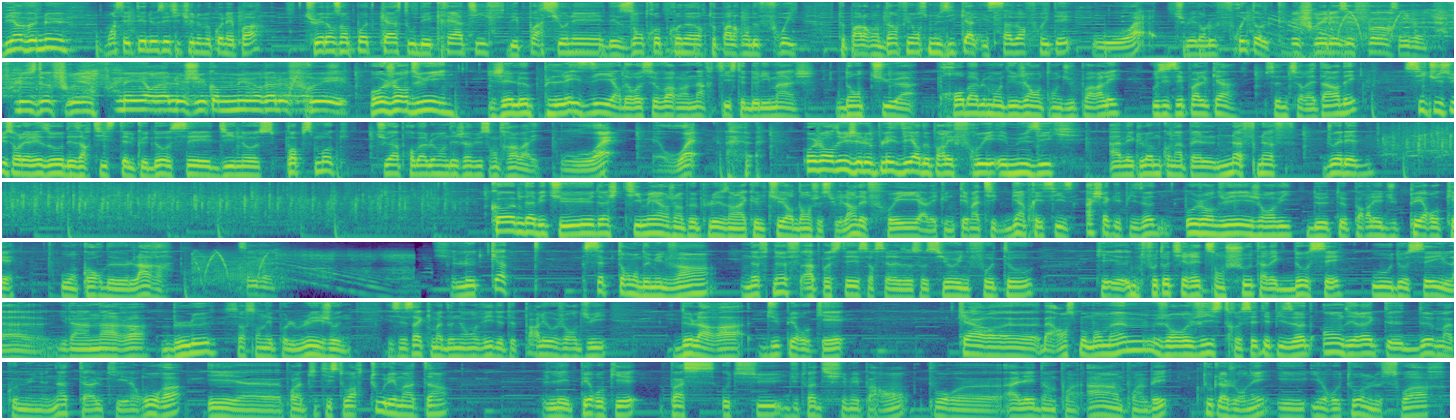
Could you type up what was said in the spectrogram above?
Bienvenue, moi c'est T2 si tu ne me connais pas. Tu es dans un podcast où des créatifs, des passionnés, des entrepreneurs te parleront de fruits, te parleront d'influence musicale et saveurs fruitées. Ouais, tu es dans le Fruit Talk. Le fruit des efforts, C'est vrai. plus de fruits. Meilleur est le jus comme mûr est le fruit. Aujourd'hui, j'ai le plaisir de recevoir un artiste de l'image dont tu as probablement déjà entendu parler, ou si c'est pas le cas, ce ne serait tardé. Si tu suis sur les réseaux des artistes tels que Dossé, Dinos, Pop Smoke, tu as probablement déjà vu son travail. Ouais, ouais. Aujourd'hui, j'ai le plaisir de parler fruits et musique avec l'homme qu'on appelle 99 Dreaded. Comme d'habitude, je t'immerge un peu plus dans la culture dont je suis l'un des fruits, avec une thématique bien précise à chaque épisode. Aujourd'hui, j'ai envie de te parler du perroquet, ou encore de Lara. C'est vrai. Le 4 septembre 2020, 99 a posté sur ses réseaux sociaux une photo, qui est une photo tirée de son shoot avec Dossé, où Dossé il a, il a un ara bleu sur son épaule, bleu et jaune. Et c'est ça qui m'a donné envie de te parler aujourd'hui de Lara, du perroquet. Car euh, bah, en ce moment même, j'enregistre cet épisode en direct de ma commune natale qui est Roura. Et euh, pour la petite histoire, tous les matins, les perroquets passent au-dessus du toit de chez mes parents pour euh, aller d'un point A à un point B toute la journée et ils retournent le soir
